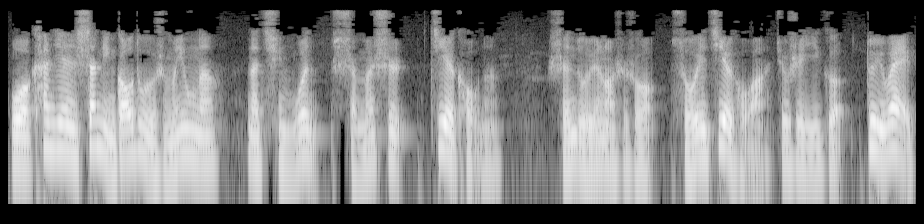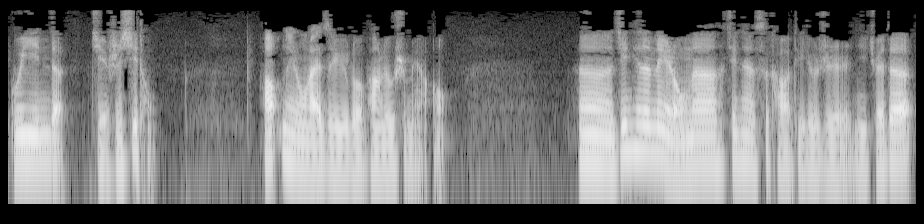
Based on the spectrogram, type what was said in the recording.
我看见山顶高度有什么用呢？那请问什么是借口呢？沈祖云老师说，所谓借口啊，就是一个对外归因的。解释系统，好，内容来自于罗胖六十秒。嗯，今天的内容呢，今天的思考题就是，你觉得，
